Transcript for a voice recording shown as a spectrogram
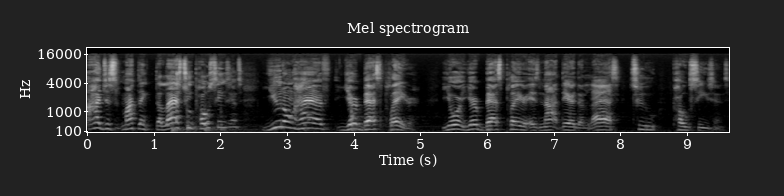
I just my thing, the last two postseasons, you don't have your best player your your best player is not there the last two postseasons.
